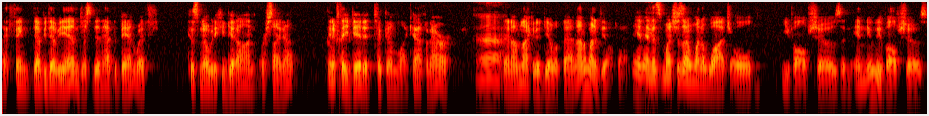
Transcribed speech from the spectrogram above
I think WWN just didn't have the bandwidth because nobody could get on or sign up. And if they did, it took them like half an hour. Uh, and I'm not going to deal with that. And I don't want to deal with that. And, yeah. and as much as I want to watch old Evolve shows and, and new Evolve shows,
